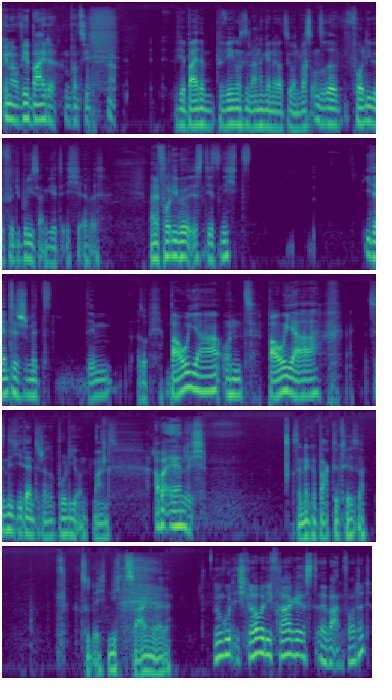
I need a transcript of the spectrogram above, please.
Genau, wir beide im Prinzip. Ja. Wir beide bewegen uns in anderen Generationen, was unsere Vorliebe für die Bullies angeht. Ich, äh, meine Vorliebe ist jetzt nicht identisch mit dem Also Baujahr und Baujahr sind nicht identisch, also Bulli und meins. Aber ähnlich. Das ist eine gewagte These, zu der ich nichts sagen werde. Nun gut, ich glaube, die Frage ist äh, beantwortet.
